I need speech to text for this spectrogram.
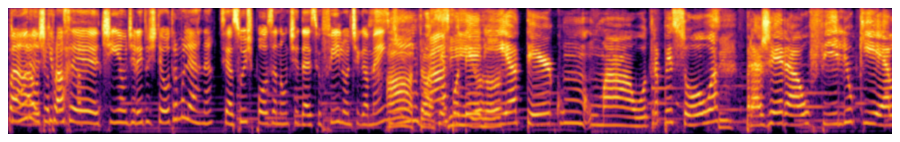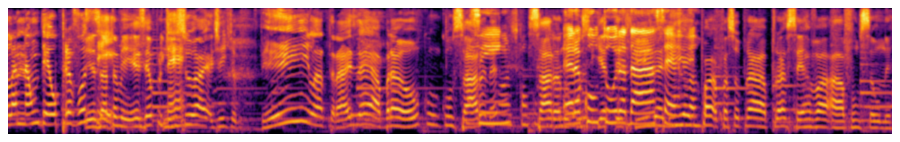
pra culturas que pra- você tinha o direito de ter outra mulher, né? Se a sua esposa não te desse o filho antigamente. Ah, Sim, tá. você Sim, poderia ter com uma outra pessoa Sim. pra gerar o filho que ela não deu pra você. Exatamente. Exemplo né? disso, a gente bem lá atrás é Abraão com, com Sara, né? Sara não Era cultura ter da filho ali, serva. aí pa- passou pra, pra serva a função, né?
